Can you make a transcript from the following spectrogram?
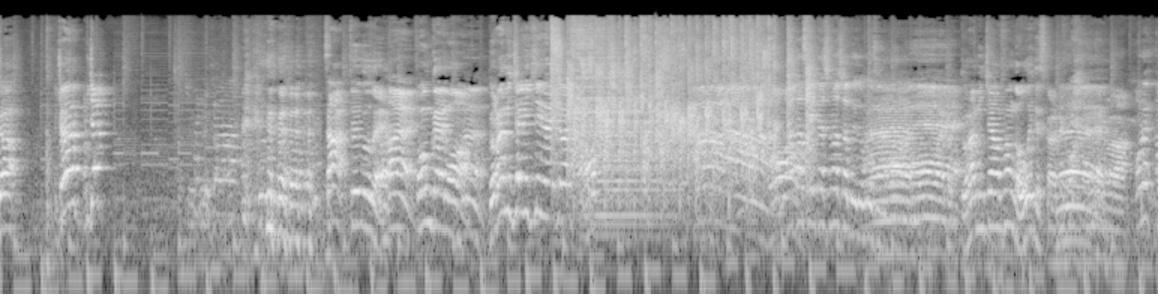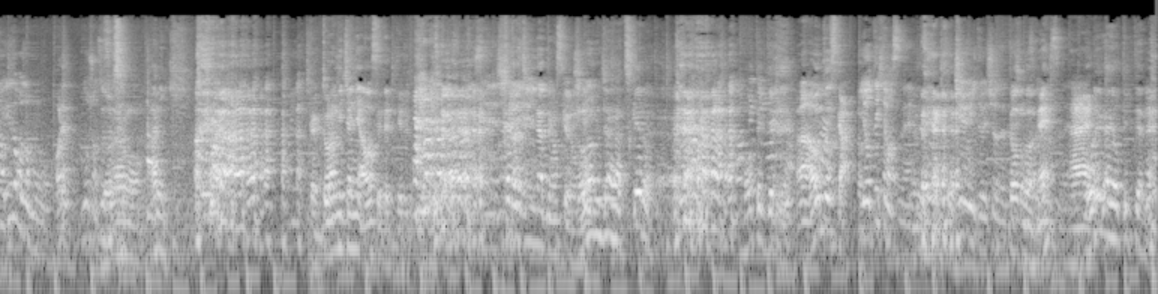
ちはこんにちはこんにちは。さあということで、はい。今回も、はいドラミちゃんに来ていただいてます。あーお待たせいたしましたというところですね。はいドラミちゃんファンが多いですからね、このチャンネルは。あれ？あゆたかさんも？あれ？どうしたんですか？兄貴。ドラミちゃんに合わせてってるっていう 形になってますけども。ドラムちゃんがつけろ。持ってきてるよ。あ本当ですか？寄ってきてますね。順位と一緒で。どんどんね。ははい。俺が寄ってきてんね。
